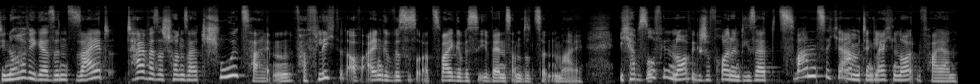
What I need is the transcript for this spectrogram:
die Norweger sind seit, teilweise schon seit Schulzeiten verpflichtet auf ein gewisses oder zwei gewisse Events am 17. Mai. Ich habe so viele norwegische Freundinnen, die seit 20 Jahren mit den gleichen Leuten feiern.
